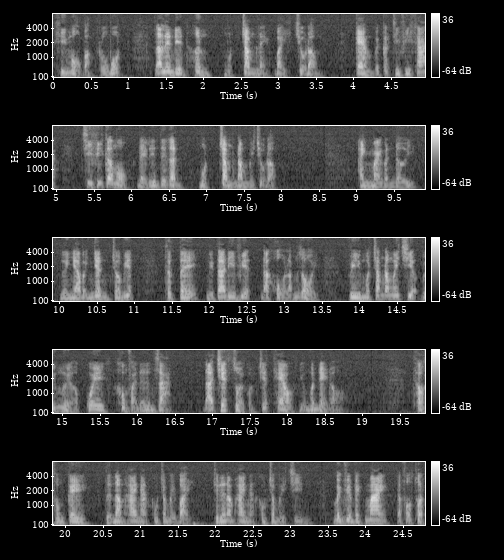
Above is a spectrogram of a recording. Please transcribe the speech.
khi mổ bằng robot đã lên đến hơn 107 triệu đồng, kèm với các chi phí khác, chi phí ca mổ để lên tới gần 150 triệu đồng. Anh Mai Văn Đới, người nhà bệnh nhân cho biết, thực tế người ta đi viện đã khổ lắm rồi, vì 150 triệu với người ở quê không phải là đơn giản, đã chết rồi còn chết theo những vấn đề đó. Theo thống kê, từ năm 2017 cho đến năm 2019, Bệnh viện Bạch Mai đã phẫu thuật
